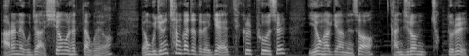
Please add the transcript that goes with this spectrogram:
알아내고자 시험을 했다고 해요. 연구진은 참가자들에게 티클풋을 이용하게 하면서 간지럼 척도를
